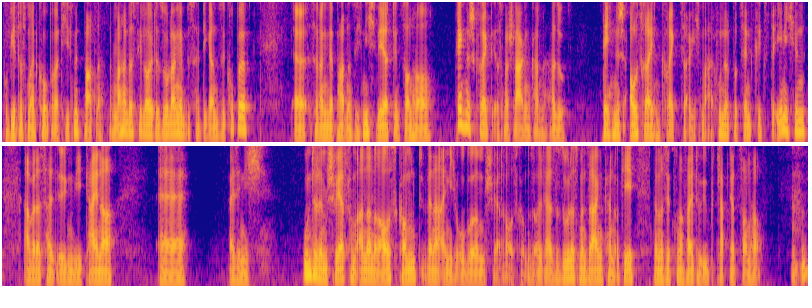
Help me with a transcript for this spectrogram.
Probiert das mal kooperativ mit Partner. Dann machen das die Leute so lange, bis halt die ganze Gruppe, äh, solange der Partner sich nicht wehrt, den Zornhau technisch korrekt erstmal schlagen kann. Also technisch ausreichend korrekt, sage ich mal. 100% kriegst du eh nicht hin, aber dass halt irgendwie keiner, äh, weiß ich nicht, unter dem Schwert vom anderen rauskommt, wenn er eigentlich ober dem Schwert rauskommen sollte. Also so, dass man sagen kann, okay, wenn man es jetzt noch weiter übt, klappt der Zornhau. Mhm.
